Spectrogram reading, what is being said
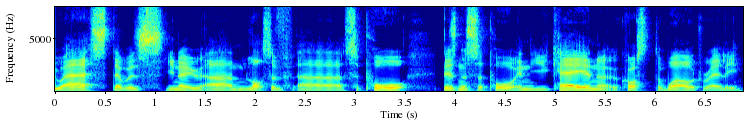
US. There was, you know, um, lots of uh, support, business support in the UK and across the world, really.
